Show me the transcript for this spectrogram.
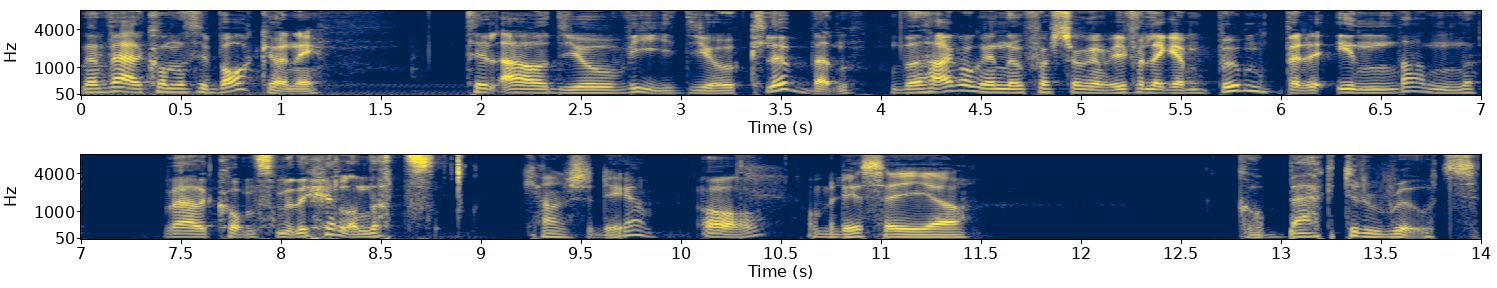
Men välkomna tillbaka hörni. Till audio-videoklubben. Den här gången är första gången vi får lägga en bumper innan välkomstmeddelandet. Kanske det. Ja. Och med det säger jag Go back to the roots.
